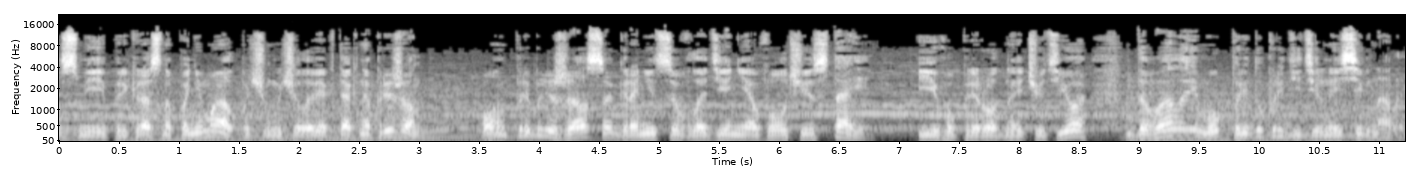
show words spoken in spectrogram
Змей прекрасно понимал, почему человек так напряжен. Он приближался к границе владения волчьей стаи, и его природное чутье давало ему предупредительные сигналы.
